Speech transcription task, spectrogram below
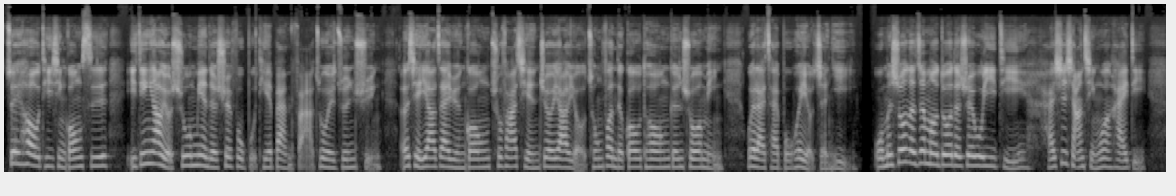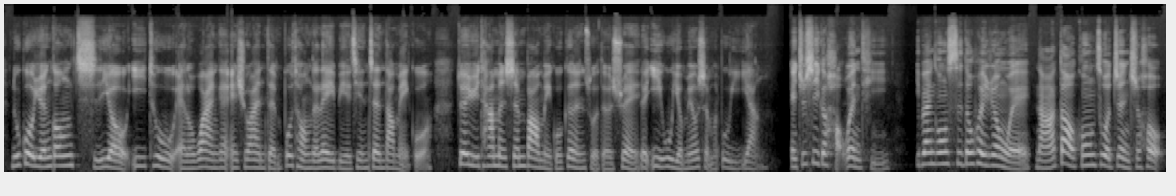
最后提醒公司，一定要有书面的税负补贴办法作为遵循，而且要在员工出发前就要有充分的沟通跟说明，未来才不会有争议。我们说了这么多的税务议题，还是想请问海底：如果员工持有 E two、L one 跟 H one 等不同的类别签证到美国，对于他们申报美国个人所得税的义务有没有什么不一样？诶，这是一个好问题。一般公司都会认为拿到工作证之后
